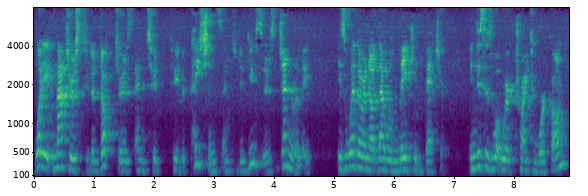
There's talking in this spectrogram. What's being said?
What it matters to the doctors and to, to the patients and to the users generally is whether or not that will make it better. And this is what we're trying to work on.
